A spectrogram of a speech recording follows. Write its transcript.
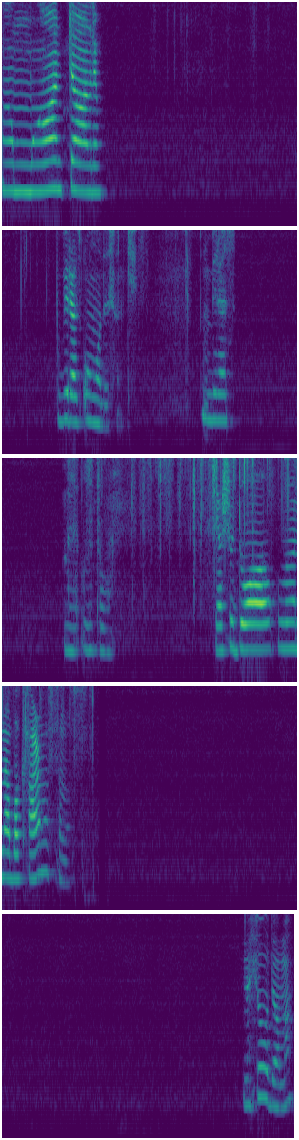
Aman tanrım. Bu biraz olmadı sanki. Bunu biraz böyle uzatalım. Ya şu doğallığına bakar mısınız? Nasıl oldu ama?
